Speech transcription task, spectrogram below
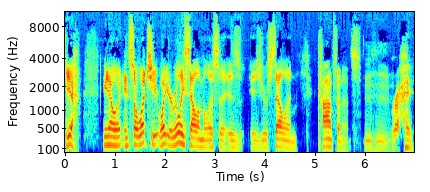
Yeah, you know, and so what you what you're really selling, Melissa, is is you're selling confidence, mm-hmm. right?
